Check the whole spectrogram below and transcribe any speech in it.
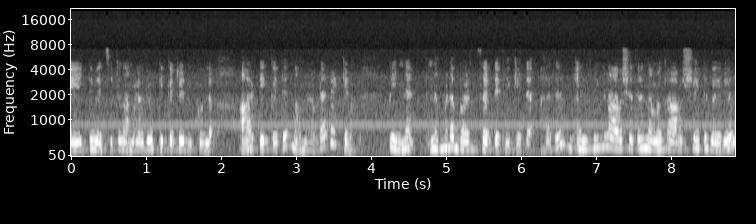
ഡേറ്റ് വെച്ചിട്ട് നമ്മളൊരു ടിക്കറ്റ് എടുക്കുമല്ലോ. ആ ടിക്കറ്റ് നമ്മളിവിടെ വെക്കണം. പിന്നെ നമ്മുടെ ബർത്ത് സർട്ടിഫിക്കറ്റ് അത് എന്തെങ്കിലും ആവശ്യത്തിന് നമുക്ക് ആവശ്യമായിട്ട് വരും.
